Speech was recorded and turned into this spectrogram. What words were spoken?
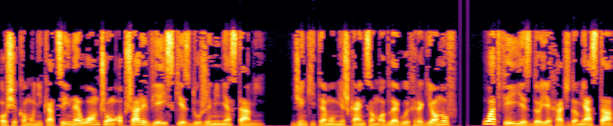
Osie komunikacyjne łączą obszary wiejskie z dużymi miastami. Dzięki temu mieszkańcom odległych regionów łatwiej jest dojechać do miasta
